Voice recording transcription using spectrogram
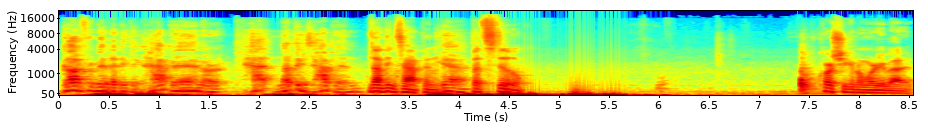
God forbid anything happen or ha- nothing's happened. Nothing's happened. Yeah. But still. Of course, you're going to worry about it.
